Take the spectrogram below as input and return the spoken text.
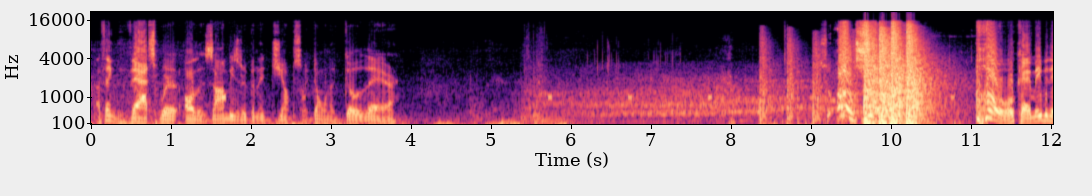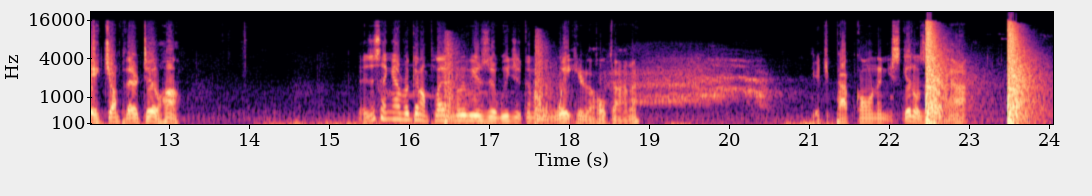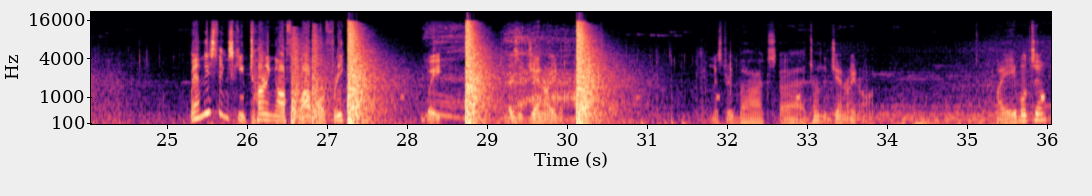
I think that's where all the zombies are gonna jump, so I don't want to go there. So, oh shit! Oh, okay, maybe they jump there too, huh? Is this thing ever gonna play a movie, or is it we just gonna wait here the whole time, huh? Get your popcorn and your Skittles and whatnot. Man, these things keep turning off a lot more frequently. Wait, there's a generator. Okay, mystery box. Uh, turn the generator on. Am I able to?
